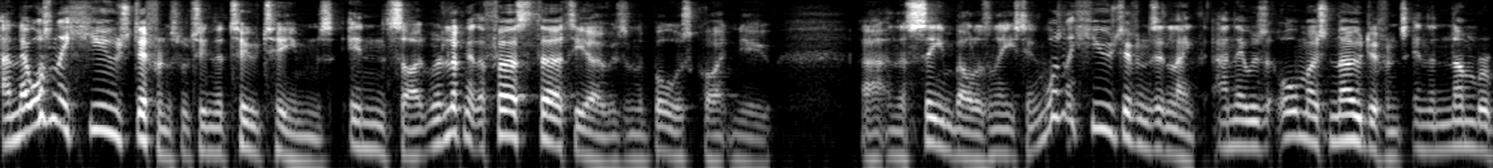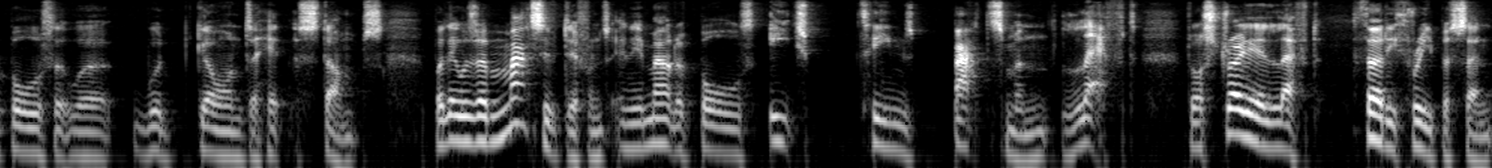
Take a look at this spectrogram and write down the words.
and there wasn't a huge difference between the two teams inside. We're looking at the first thirty overs, and the ball was quite new. Uh, and the seam bowlers on each team. There wasn't a huge difference in length, and there was almost no difference in the number of balls that were would go on to hit the stumps. But there was a massive difference in the amount of balls each team's batsman left. So Australia left 33%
